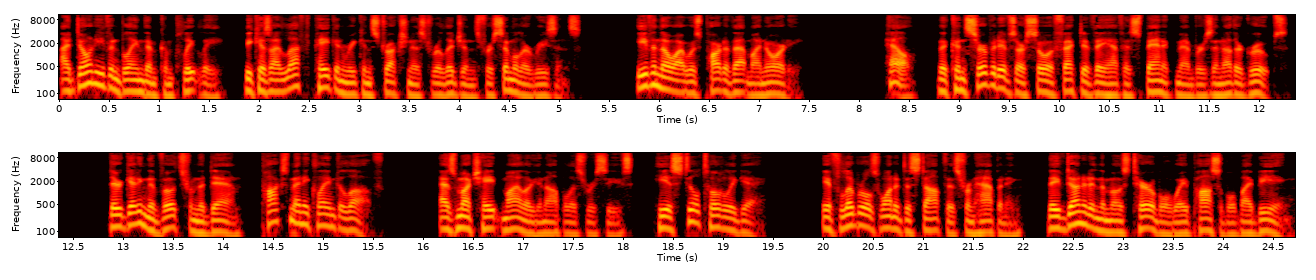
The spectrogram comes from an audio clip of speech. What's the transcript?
I don't even blame them completely, because I left pagan Reconstructionist religions for similar reasons. Even though I was part of that minority. Hell, the conservatives are so effective they have Hispanic members and other groups. They're getting the votes from the damn POCs many claim to love. As much hate Milo Yiannopoulos receives, he is still totally gay. If liberals wanted to stop this from happening, they've done it in the most terrible way possible by being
